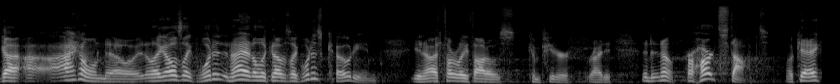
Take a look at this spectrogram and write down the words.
God, I, I, don't know. Like I was like, what is, and I had to look. I was like, what is coding? You know, I totally thought it was computer writing. And no, her heart stopped. Okay,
